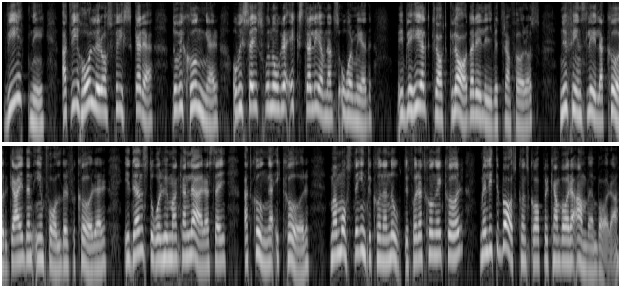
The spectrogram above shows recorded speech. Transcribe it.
Vet ni att vi håller oss friskare då vi sjunger och vi sägs få några extra levnadsår med? Vi blir helt klart gladare i livet framför oss. Nu finns lilla körguiden i en folder för körer. I den står hur man kan lära sig att sjunga i kör. Man måste inte kunna noter för att sjunga i kör, men lite baskunskaper kan vara användbara.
